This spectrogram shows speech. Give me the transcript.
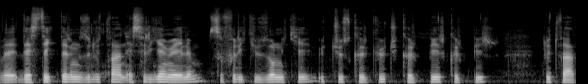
Ve desteklerimizi lütfen esirgemeyelim. 0212 343 41 41 lütfen.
